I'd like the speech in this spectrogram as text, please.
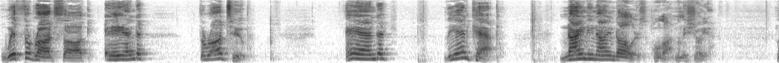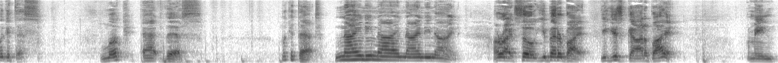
with the rod sock and the rod tube and the end cap. $99. Hold on, let me show you. Look at this. Look at this. Look at that. $99.99. All right, so you better buy it. You just got to buy it. I mean,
